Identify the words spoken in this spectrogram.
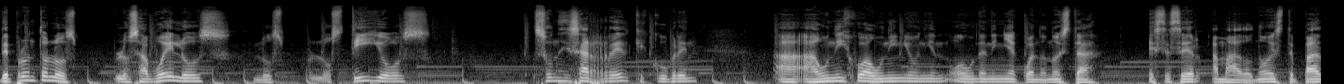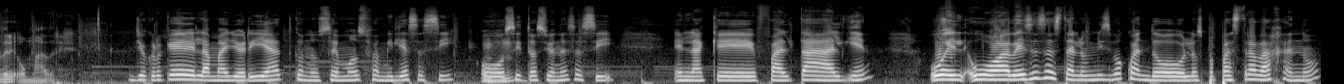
de pronto los los abuelos, los los tíos, son esa red que cubren a, un hijo, a un niño o a una niña cuando no está este ser amado, ¿no? Este padre o madre. Yo creo que la mayoría conocemos familias así o situaciones así en la que falta alguien o, el, o a veces hasta lo mismo cuando los papás trabajan, ¿no?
